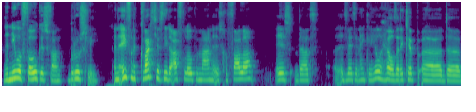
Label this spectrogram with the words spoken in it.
de nieuwe focus van Bruce Lee. En een van de kwartjes die de afgelopen maanden is gevallen, is dat het werd in één keer heel helder. Ik heb uh, de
